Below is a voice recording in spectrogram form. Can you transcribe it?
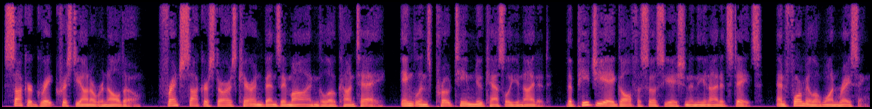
soccer great Cristiano Ronaldo, French soccer stars Karim Benzema and N'Golo Kante, England's pro team Newcastle United, the PGA Golf Association in the United States, and Formula One racing.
